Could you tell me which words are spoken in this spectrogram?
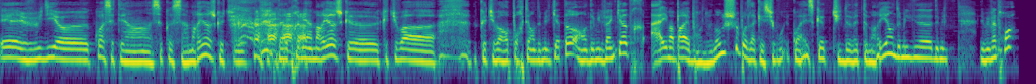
et je lui dis euh, quoi C'était un, c'est que c'est un mariage que tu, t'as prévu un mariage que que tu vas que tu vas reporter en 2014, en 2024. Ah, il m'a pas répondu. Donc je te pose la question. Quoi Est-ce que tu devais te marier en 2000, euh, 2000 2023?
